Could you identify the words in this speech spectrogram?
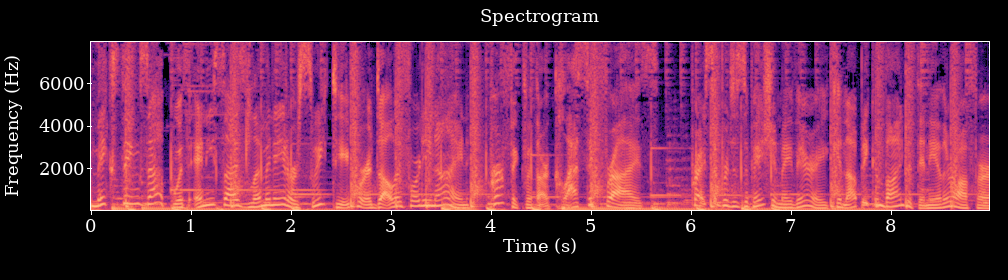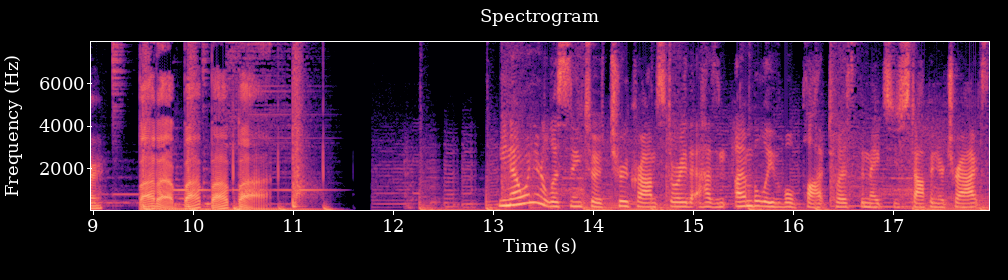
Mix things up with any size lemonade or sweet tea for $1.49. Perfect with our classic fries. Price and participation may vary, cannot be combined with any other offer. Ba da ba ba ba. You know, when you're listening to a true crime story that has an unbelievable plot twist that makes you stop in your tracks?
